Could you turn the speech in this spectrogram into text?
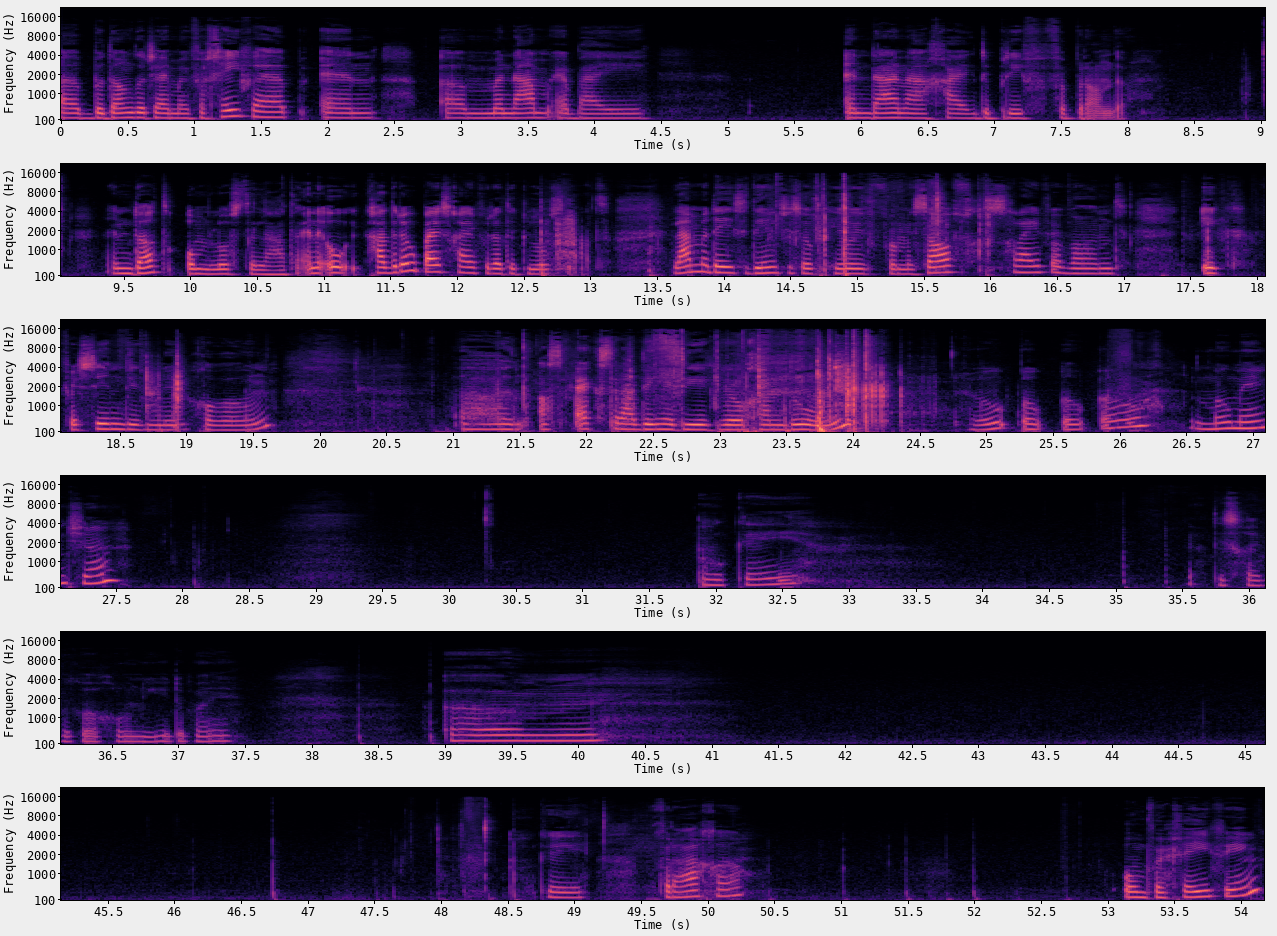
Uh, bedankt dat jij mij vergeven hebt. En um, mijn naam erbij. En daarna ga ik de brief verbranden. En dat om los te laten. En oh, ik ga er ook bij schrijven dat ik loslaat. Laat me deze dingetjes ook heel even voor mezelf schrijven. Want ik verzin dit nu gewoon. Uh, als extra dingen die ik wil gaan doen. Oh, oh, oh, oh. Momentje. Oké. Ja, die schrijf ik wel gewoon hier erbij. Um, Oké, vragen om vergeving.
